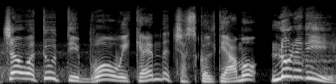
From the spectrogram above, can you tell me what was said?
Ciao a tutti, buon weekend, ci ascoltiamo lunedì!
